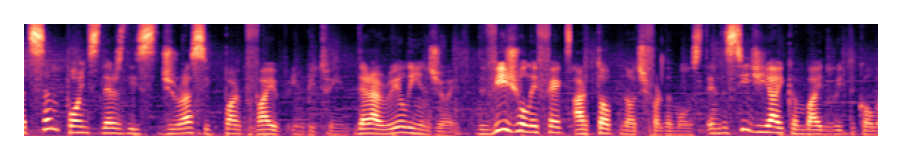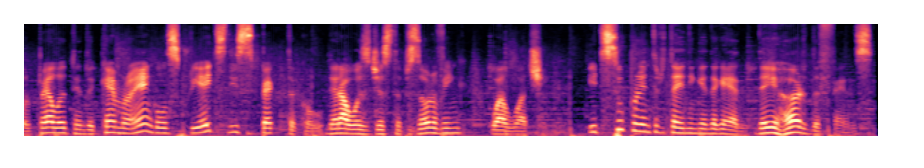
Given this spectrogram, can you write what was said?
At some points there's this Jurassic Park vibe in between that I really enjoyed. The visual effects are top notch for the most and the CGI combined with the color palette and the camera angles creates this spectacle that I was just observing while watching. It's super entertaining and again, they hurt the fans.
